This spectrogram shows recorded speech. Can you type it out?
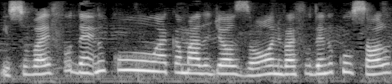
isso vai fudendo com a camada de ozônio, vai fudendo com o solo.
